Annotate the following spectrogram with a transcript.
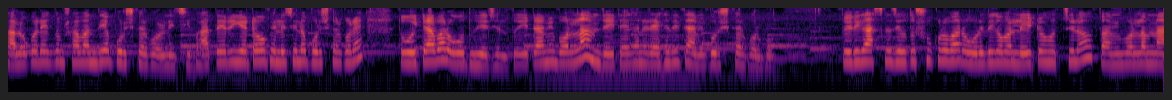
ভালো করে একদম সাবান দিয়ে পরিষ্কার করে নিচ্ছি। ভাতের ইয়েটাও ফেলেছিল পরিষ্কার করে। তো ওইটা আবার ও ধুয়েছিল। তো এটা আমি বললাম যে এটা এখানে রেখে দিতে আমি পরিষ্কার করব। তো এদিকে আজকে যেহেতু শুক্রবার, ওর এদিকে আবার লেটও হচ্ছিল। তো আমি বললাম, না,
